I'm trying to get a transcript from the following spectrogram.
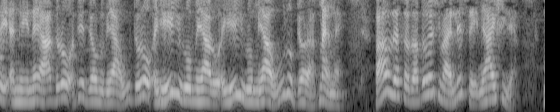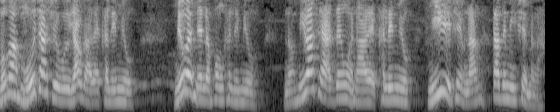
တွေအနေနဲ့ကသူတို့အပြစ်ပြောလို့မရဘူးသူတို့အေးယူလို့မရတော့အေးယူလို့မရဘူးလို့ပြောတာမှန်တယ်ဘာလို့လဲဆိုတော့သူတို့ရှိမှ list တွေအများကြီးရှိတယ်မိုးကမိုးကြရွှေကိုရောက်လာတဲ့ခလေးမျိုးမျိုးရဲ့မျက်နှာဖုံးခလေးမျိုး နော်မိဘဆရာအသင်းဝင်ထားတဲ့ခလေးမျိုးညီးတွေဖြစ်မလားတာသမီဖြစ်မလား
